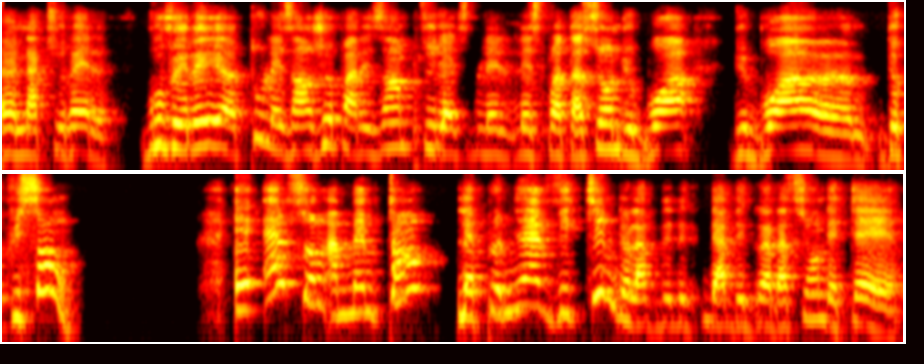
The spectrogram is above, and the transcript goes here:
euh, naturelles. Vous verrez tous les enjeux, par exemple, sur l'exploitation du bois, du bois de cuisson. Et elles sont en même temps les premières victimes de la dégradation des terres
